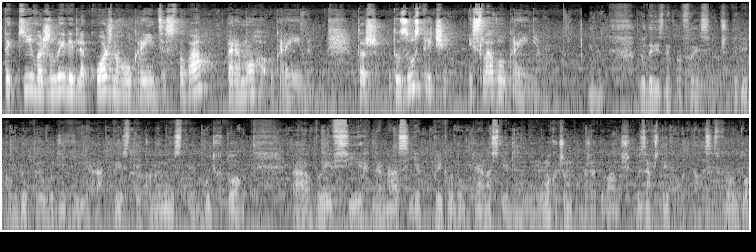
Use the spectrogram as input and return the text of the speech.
такі важливі для кожного українця слова перемога України. Тож до зустрічі і слава Україні! люди різних професій, вчителі, кондуктори, водії, артисти, економісти, будь-хто. Ви всі для нас є прикладом для наслідування. І ми хочемо побажати вам, щоб ви завжди поверталися з фронту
